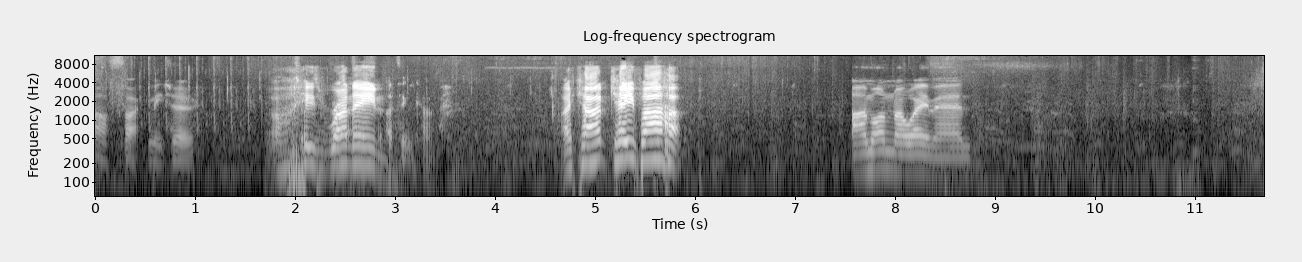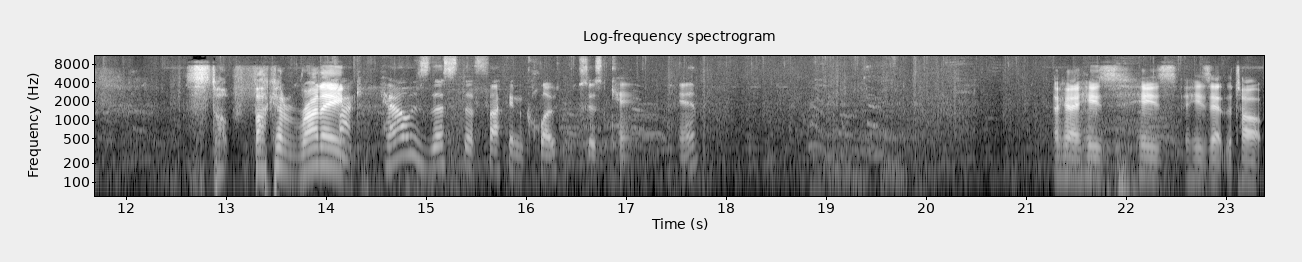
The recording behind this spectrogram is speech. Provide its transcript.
Oh fuck me too. Oh, he's running. I think I'm, I can't keep up. I'm on my way, man. Stop fucking running. Fuck, how is this the fucking closest camp? Okay, he's he's he's at the top.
